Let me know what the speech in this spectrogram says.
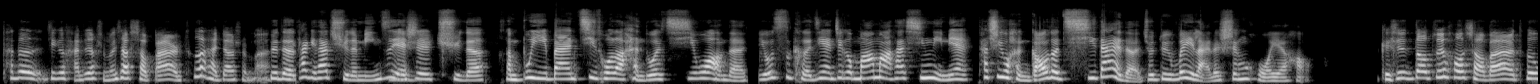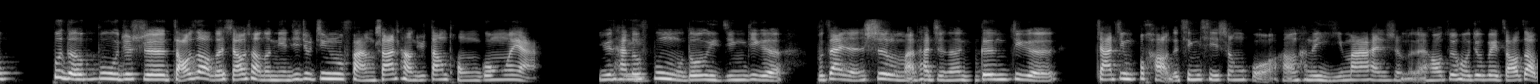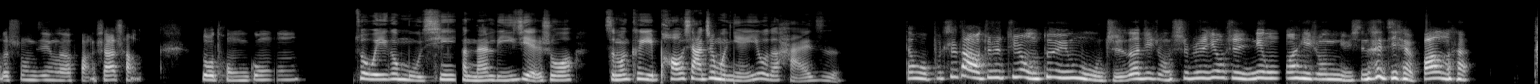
他的这个孩子叫什么？叫小白尔特还叫什么？对的，他给他取的名字也是取的很不一般，寄托了很多期望的。由此可见，这个妈妈她心里面她是有很高的期待的，就对未来的生活也好。可是到最后，小白尔特不得不就是早早的小小的年纪就进入纺纱厂去当童工了呀，因为他的父母都已经这个不在人世了嘛，他只能跟这个。家境不好的亲戚生活，好像他的姨妈还是什么的，然后最后就被早早的送进了纺纱厂做童工。作为一个母亲，很难理解说怎么可以抛下这么年幼的孩子。但我不知道，就是这种对于母职的这种，是不是又是另外一种女性的解放呢？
